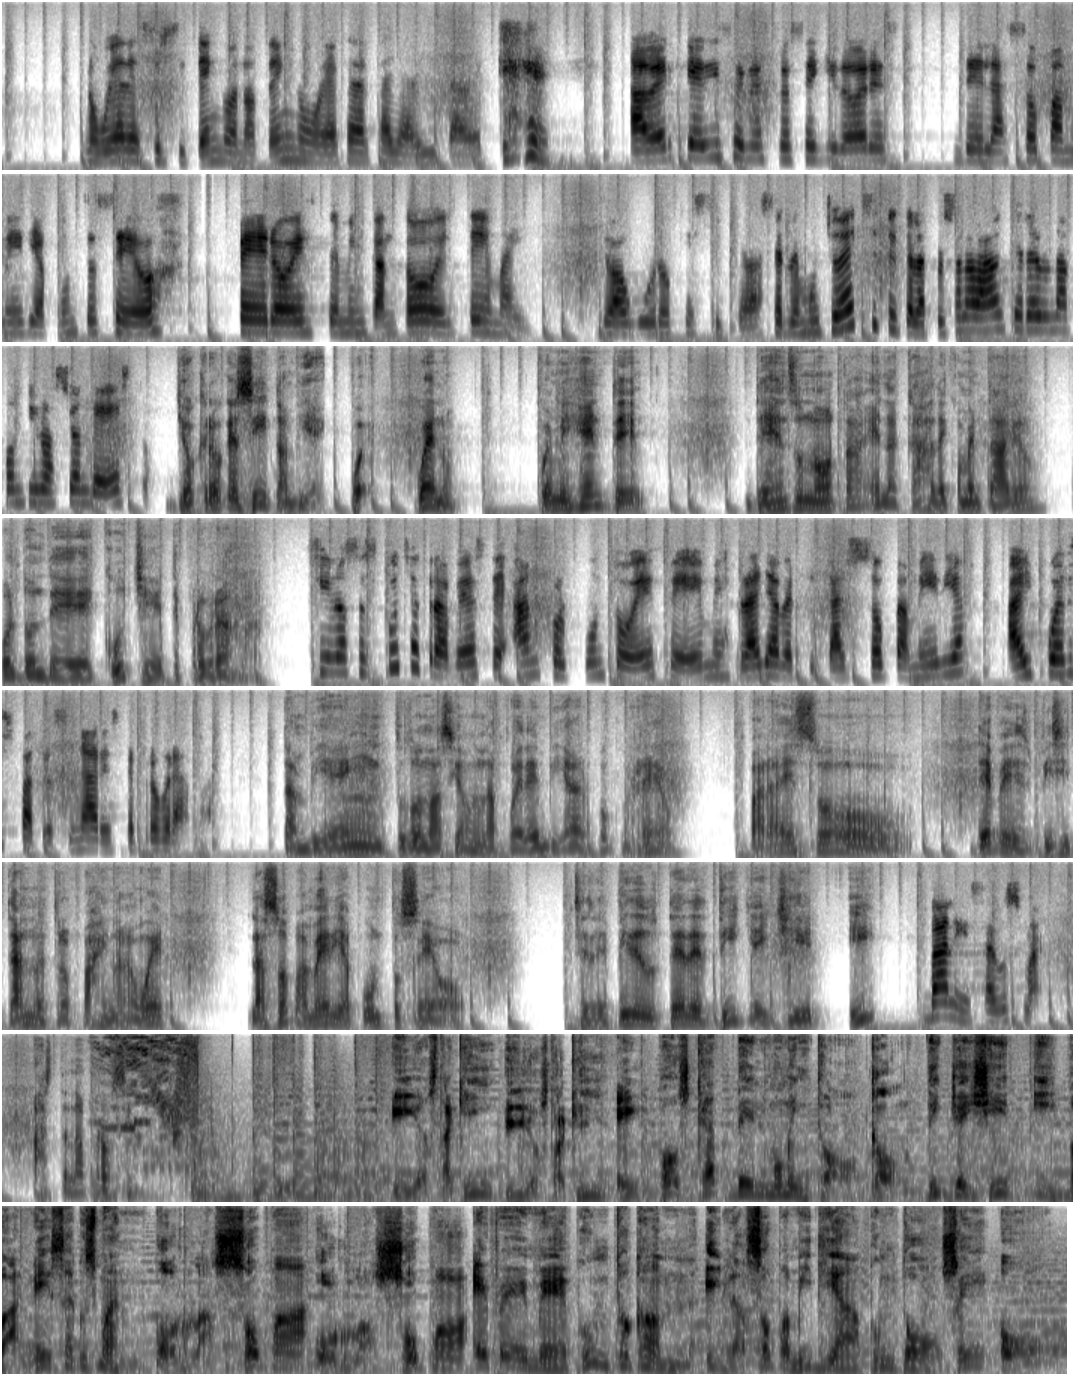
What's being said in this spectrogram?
No voy a decir si tengo o no tengo, voy a quedar calladita a ver qué, a ver qué dicen nuestros seguidores de la sopamedia.co. Pero este, me encantó el tema y yo auguro que sí, que va a ser de mucho éxito y que las personas van a querer una continuación de esto. Yo creo que sí también. Pues, bueno, pues mi gente, dejen su nota en la caja de comentarios por donde escuche este programa. Si nos escucha a través de anchor.fm raya vertical sopa media, ahí puedes patrocinar este programa. También tu donación la puede enviar por correo. Para eso debes visitar nuestra página web, lasopamedia.co. Se despide de ustedes DJ Chit y Vanessa Guzmán. hasta la próxima. Y hasta aquí, y hasta aquí, el podcast del momento con DJ Ship y Vanessa Guzmán por la sopa, Por la sopa fm.com y la sopamedia.co.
